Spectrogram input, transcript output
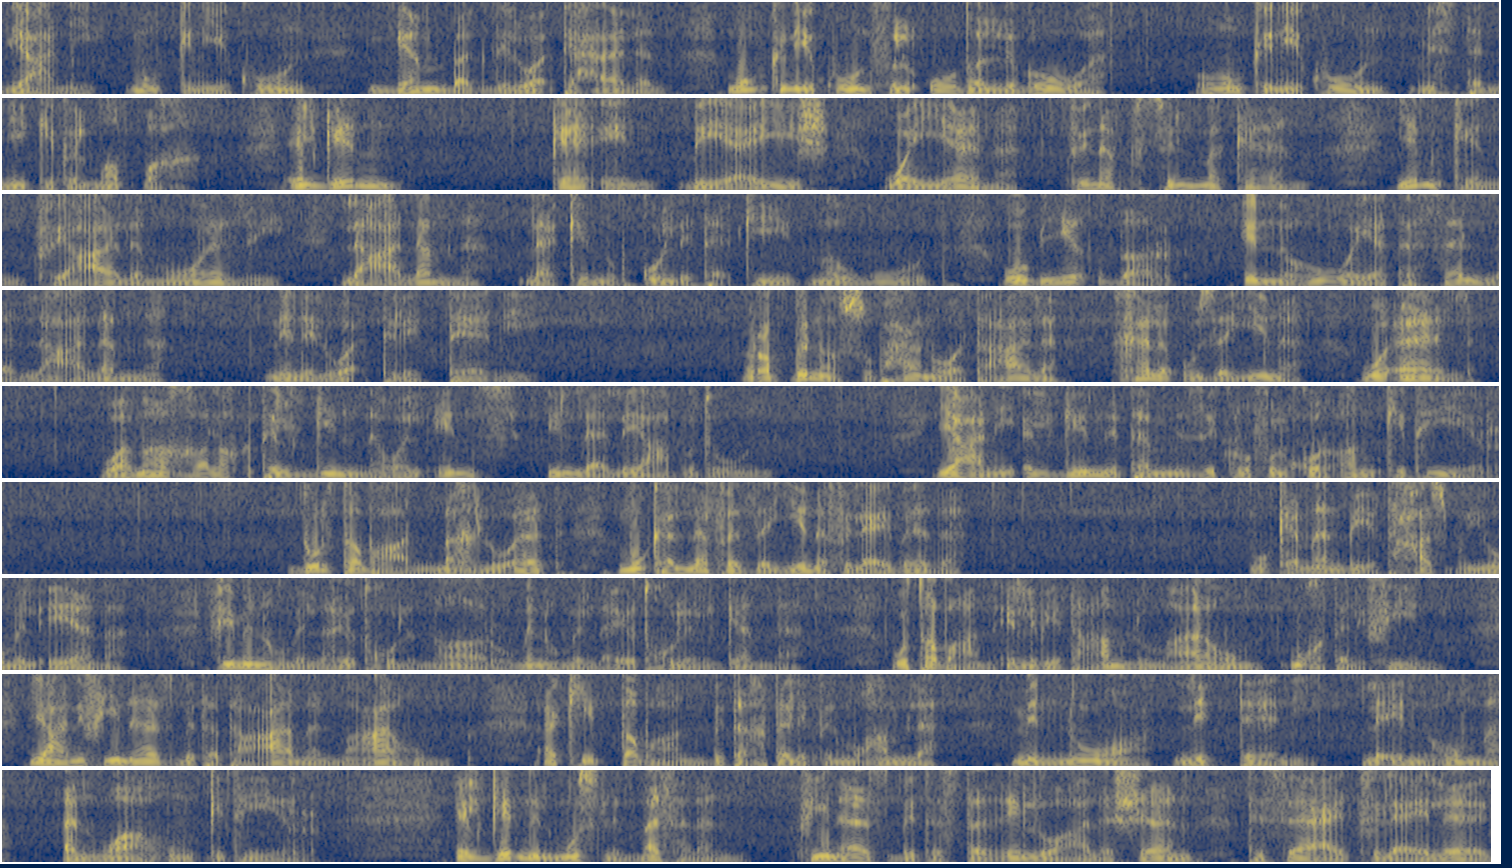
يعني ممكن يكون جنبك دلوقتي حالا. ممكن يكون في الأوضة اللي جوه وممكن يكون مستنيكي في المطبخ. الجن كائن بيعيش ويانا في نفس المكان يمكن في عالم موازي لعالمنا لكنه بكل تأكيد موجود وبيقدر إن هو يتسلل لعالمنا من الوقت للتاني. ربنا سبحانه وتعالى خلقه زينا وقال وما خلقت الجن والإنس إلا ليعبدون. يعني الجن تم ذكره في القرآن كتير. دول طبعا مخلوقات مكلفة زينا في العبادة. وكمان بيتحاسبوا يوم القيامة. في منهم اللي هيدخل النار ومنهم اللي هيدخل الجنة. وطبعا اللي بيتعاملوا معاهم مختلفين. يعني في ناس بتتعامل معاهم. أكيد طبعا بتختلف المعاملة من نوع للتاني لأن هم أنواعهم كتير. الجن المسلم مثلا في ناس بتستغله علشان تساعد في العلاج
